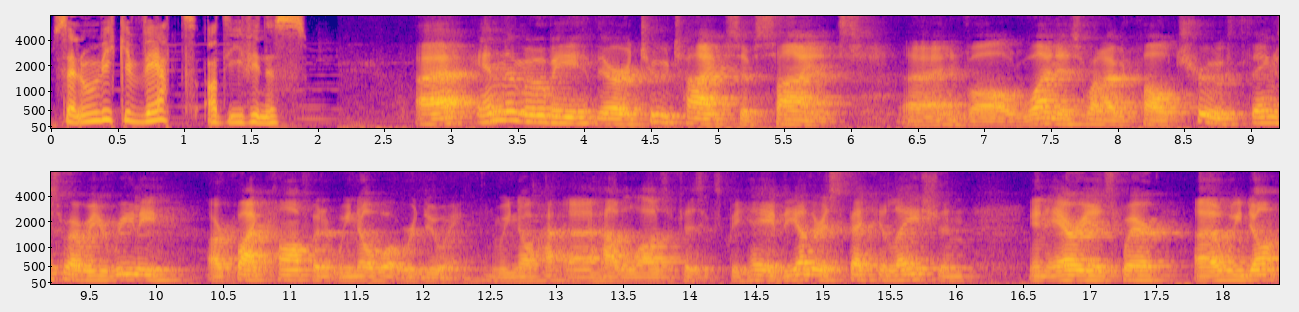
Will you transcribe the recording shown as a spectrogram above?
selv om vi ikke vet at de finnes. Uh, in the movie, there are two types of science uh, involved. One is what I would call truth, things where we really are quite confident we know what we're doing and we know how, uh, how the laws of physics behave. The other is speculation in areas where uh, we don't,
